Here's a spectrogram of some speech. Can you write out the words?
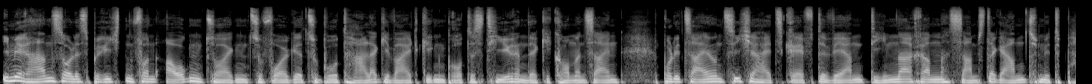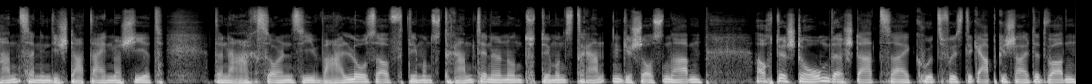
Im Iran soll es Berichten von Augenzeugen zufolge zu brutaler Gewalt gegen Protestierende gekommen sein. Polizei und Sicherheitskräfte wären demnach am Samstagabend mit Panzern in die Stadt einmarschiert. Danach sollen sie wahllos auf Demonstrantinnen und Demonstranten geschossen haben. Auch der Strom der Stadt sei kurzfristig abgeschaltet worden.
